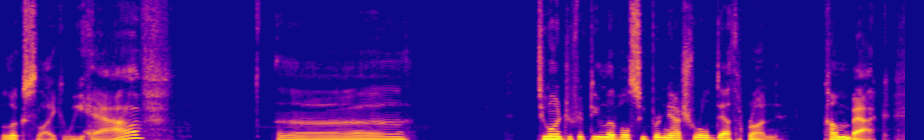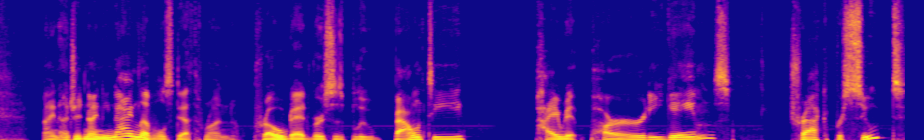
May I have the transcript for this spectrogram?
Looks like we have uh 250 level supernatural death run comeback 999 levels death run pro red versus blue bounty pirate party games track pursuit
